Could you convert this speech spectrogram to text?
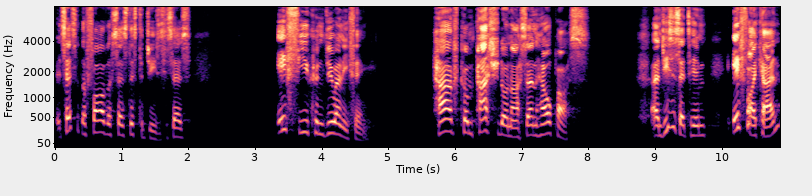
it says that the Father says this to Jesus He says, If you can do anything, have compassion on us and help us. And Jesus said to him, If I can,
